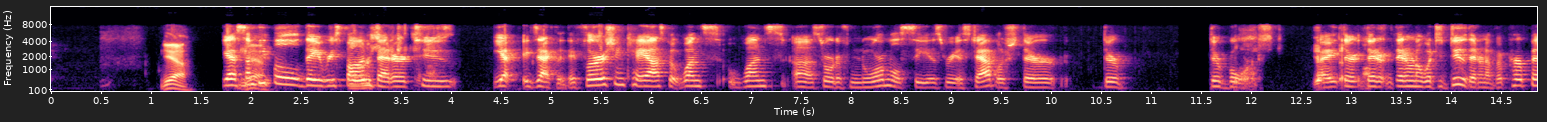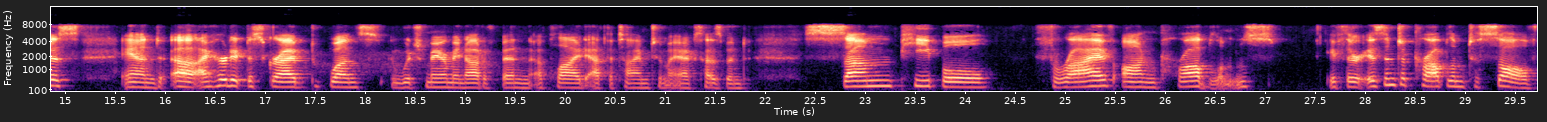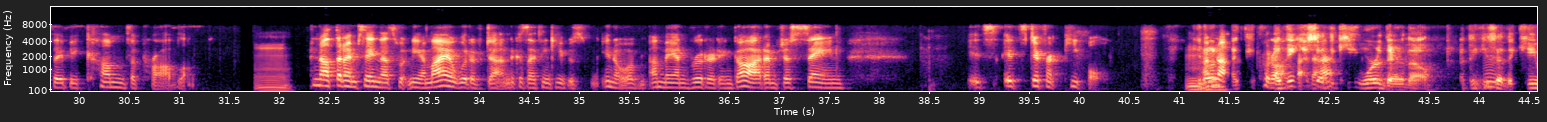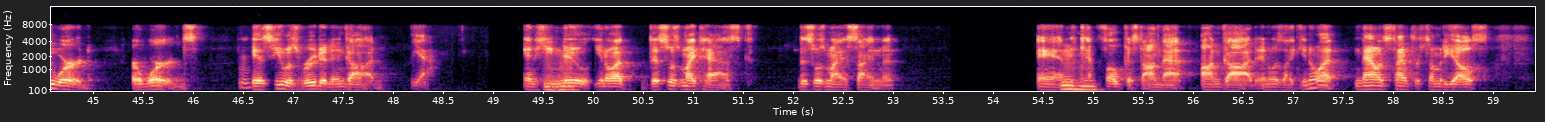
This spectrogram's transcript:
yeah Yeah, some Yeah. people they respond Flourish better to. Yep, exactly. They flourish in chaos, but once once uh, sort of normalcy is reestablished, they're they're they're bored, Yep, right? They're they don't they don't know what to do. They don't have a purpose. And uh, I heard it described once, which may or may not have been applied at the time to my ex-husband. Some people thrive on problems. If there isn't a problem to solve, they become the problem Mm. not that I'm saying that's what Nehemiah would have done because I think he was, you know, a, a man rooted in God. I'm just saying it's it's different people. You Mhm. I'm not I think, put I think by you said the key word there, though. I think you Mm. said the key word or words Mm. is he was rooted in God. Yeah. And he Mhm. knew, you know what, this was my task, this was my assignment. And he kept focused on that, on God, and was like, you know what, now it's time for somebody else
